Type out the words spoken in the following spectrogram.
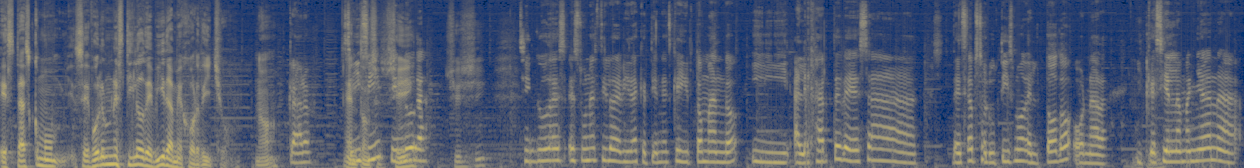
estás como, se vuelve un estilo de vida, mejor dicho, ¿no? Claro. Sí, sí, sin duda. Sí, sí, sí sin duda es, un estilo de vida que tienes que ir tomando y alejarte de, esa, de ese absolutismo del todo o nada. Y que si en la mañana,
